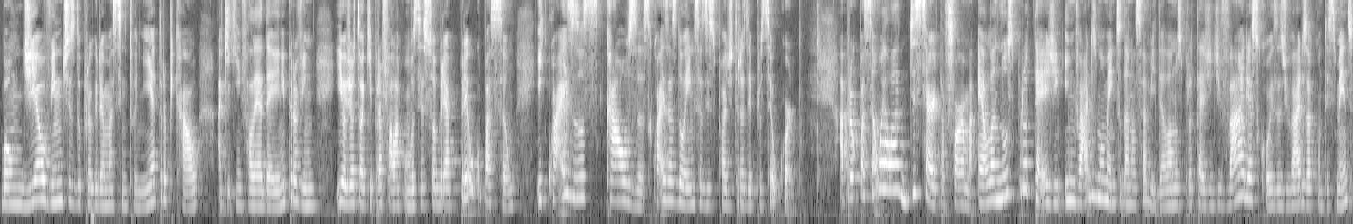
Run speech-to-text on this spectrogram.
Bom dia, ouvintes do programa Sintonia Tropical. Aqui quem fala é a Daiane Provin e hoje eu tô aqui para falar com você sobre a preocupação e quais as causas, quais as doenças isso pode trazer para o seu corpo. A preocupação, ela, de certa forma, ela nos protege em vários momentos da nossa vida. Ela nos protege de várias coisas, de vários acontecimentos,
